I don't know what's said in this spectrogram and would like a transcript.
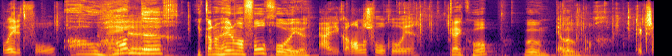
hoe heet het, vol. Oh, hele- handig. Je kan hem helemaal vol gooien. Ja, je kan alles volgooien. Kijk, hop. Boom. Ja, boom. ook nog. Kijk zo,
